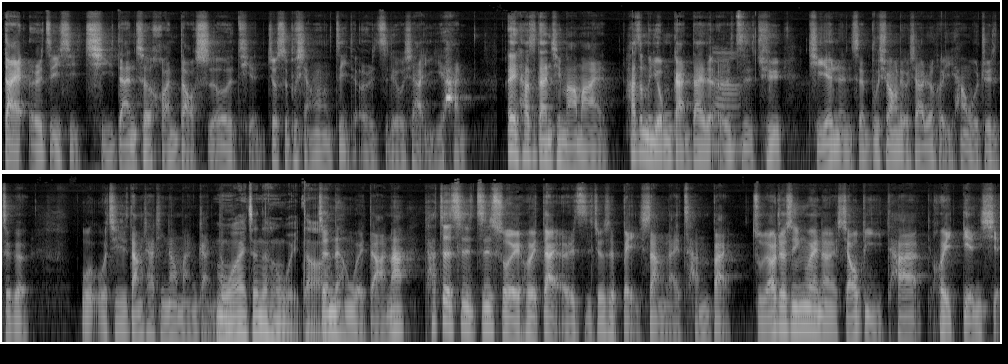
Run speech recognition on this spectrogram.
带儿子一起骑单车环岛十二天，就是不想让自己的儿子留下遗憾。哎，她是单亲妈妈，哎，她这么勇敢带着儿子去体验人生，不希望留下任何遗憾。我觉得这个，我我其实当下听到蛮感动。母爱真的很伟大，真的很伟大。那她这次之所以会带儿子就是北上来参拜，主要就是因为呢，小比他会癫痫，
